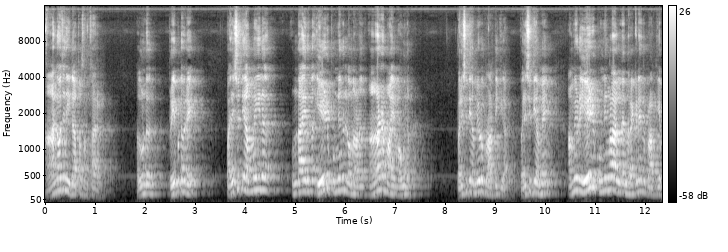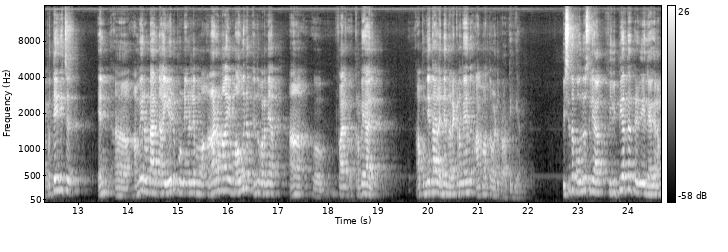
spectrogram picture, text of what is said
ആലോചനയില്ലാത്ത സംസാരം. അതുകൊണ്ട് പ്രിയപ്പെട്ടവരെ പരിശുദ്ധി അമ്മയിൽ ഉണ്ടായിരുന്ന ഏഴ് പുണ്യങ്ങളിൽ ഒന്നാണ് ആഴമായ മൗനം. പരിശുദ്ധി അമ്മയോട് പ്രാർത്ഥിക്കുക. പരിശുദ്ധി അമ്മയെ അമ്മയുടെ ഏഴ് പുണ്യങ്ങളാൽ എന്നെ നിറയ്ക്കണേന്ന് പ്രാർത്ഥിക്കുക. പ്രത്യേകിച്ച് എൻ അമ്മയിലുണ്ടായിരുന്ന ആ ഏഴ് പുണ്യങ്ങളിലെ ആഴമായ മൗനം എന്ന് പറഞ്ഞ ആ കൃപയാൽ ആ പുണ്യത്താൽ എന്നെ നിറയ്ക്കണമെന്ന് ആത്മാർത്ഥമായിട്ട് പ്രാർത്ഥിക്കുക. വിശുദ്ധ പൗലോസ്ലിയ ഫിലിപ്പിയർക്ക് എഴുതിയ ലേഖനം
